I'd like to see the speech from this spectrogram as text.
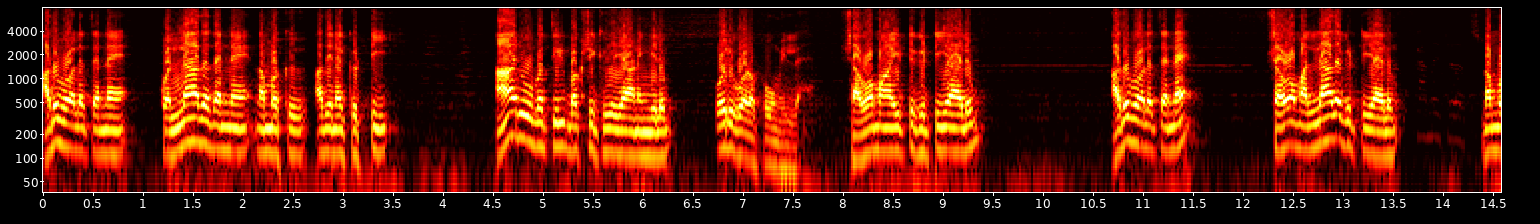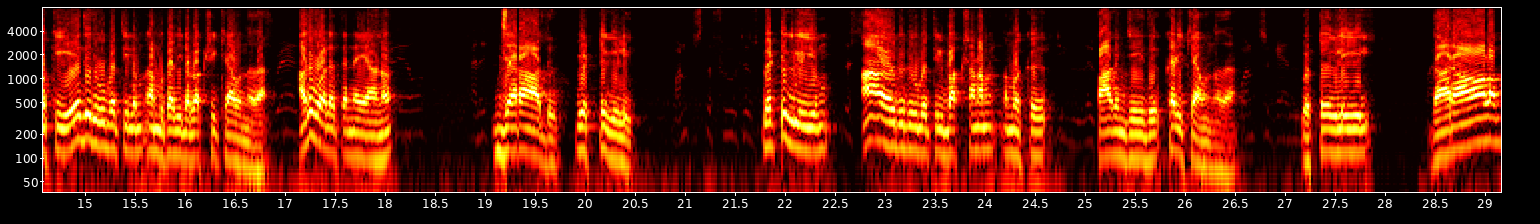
അതുപോലെ തന്നെ കൊല്ലാതെ തന്നെ നമുക്ക് അതിനെ കിട്ടി ആ രൂപത്തിൽ ഭക്ഷിക്കുകയാണെങ്കിലും ഒരു കുഴപ്പവുമില്ല. ശവമായിട്ട് കിട്ടിയാലും അതുപോലെ തന്നെ ശവമല്ലാതെ കിട്ടിയാലും നമുക്ക് ഏത് രൂപത്തിലും നമുക്കതിനെ ഭക്ഷിക്കാവുന്നതാണ്. അതുപോലെ തന്നെയാണ് ജറാദ് വെട്ടുകിളി. വെട്ടുകിളിയും ആ ഒരു രൂപത്തിൽ ഭക്ഷണം നമുക്ക് പാകം ചെയ്ത് കഴിക്കാവുന്നതാണ്. വെട്ടുകിളിയിൽ ധാരാളം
